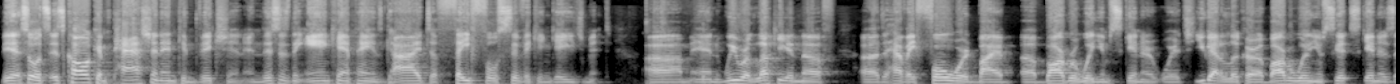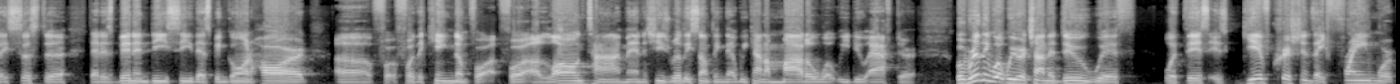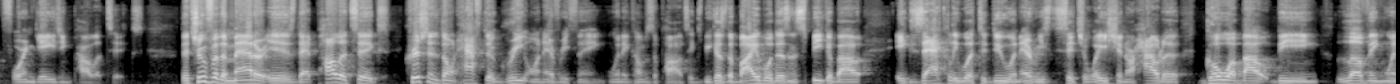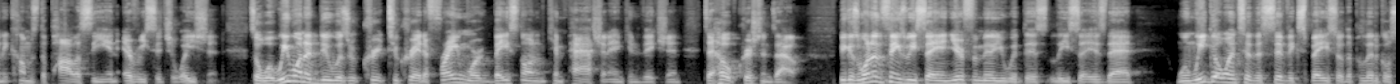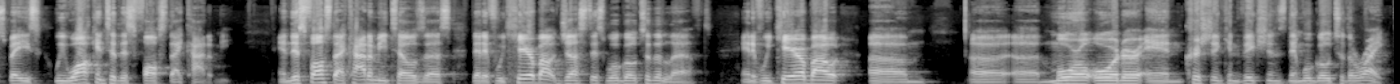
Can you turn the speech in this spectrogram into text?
Yeah, so it's it's called Compassion and Conviction, and this is the AND campaign's guide to faithful civic engagement. Um, and we were lucky enough uh, to have a foreword by uh, Barbara Williams Skinner, which you got to look her up. Barbara Williams Skinner is a sister that has been in DC, that's been going hard uh, for for the kingdom for for a long time, man. And she's really something that we kind of model what we do after. But really, what we were trying to do with with this is give Christians a framework for engaging politics. the truth of the matter is that politics, Christians don't have to agree on everything when it comes to politics because the Bible doesn't speak about exactly what to do in every situation or how to go about being loving when it comes to policy in every situation. So what we want to do is to create a framework based on compassion and conviction to help Christians out. Because one of the things we say, and you're familiar with this, Lisa, is that when we go into the civic space or the political space, we walk into this false dichotomy. And this false dichotomy tells us that if we care about justice, we'll go to the left. And if we care about um, uh, uh, moral order and Christian convictions, then we'll go to the right.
